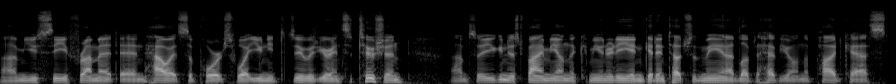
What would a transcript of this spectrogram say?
um, you see from it, and how it supports what you need to do at your institution. Um, so you can just find me on the community and get in touch with me, and I'd love to have you on the podcast.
